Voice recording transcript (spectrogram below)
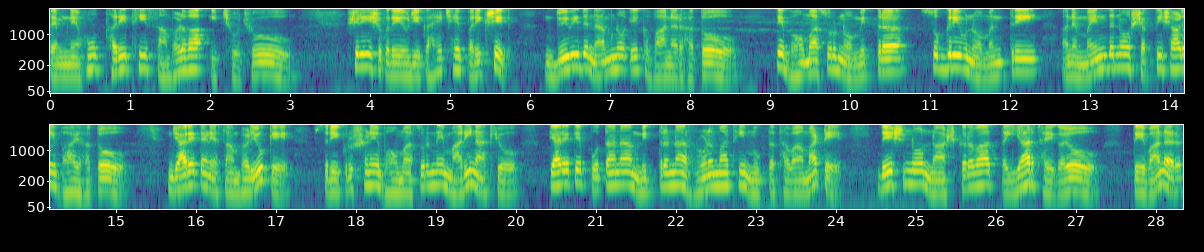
તેમને હું ફરીથી સાંભળવા ઈચ્છું છું. શ્રી સુખદેવજી કહે છે, પરીક્ષિત દ્વિવિધ નામનો એક વાનર હતો. તે ભૌમાસુરનો મિત્ર, સુગ્રીવનો મંત્રી અને મૈંદનો શક્તિશાળી ભાઈ હતો. જ્યારે તેણે સાંભળ્યું કે શ્રી કૃષ્ણે ભૌમાસુરને મારી નાખ્યો, ત્યારે તે પોતાના મિત્રના ઋણમાંથી મુક્ત થવા માટે દેશનો નાશ કરવા તૈયાર થઈ ગયો. તે વાનર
